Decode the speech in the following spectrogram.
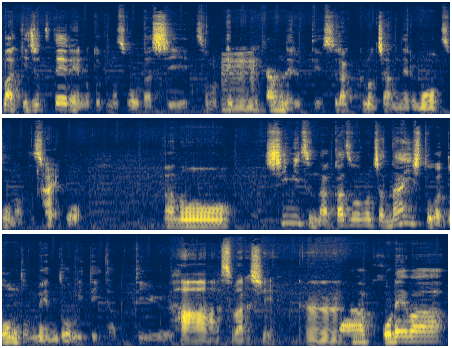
まあ技術定例の時もそうだし、その Tech チャンネルっていう Slack のチャンネルもそうなんですけど、あの、清水中園じゃない人がどんどん面倒を見ていたっていう、はあ、素晴らしい。うん。あーこれは、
